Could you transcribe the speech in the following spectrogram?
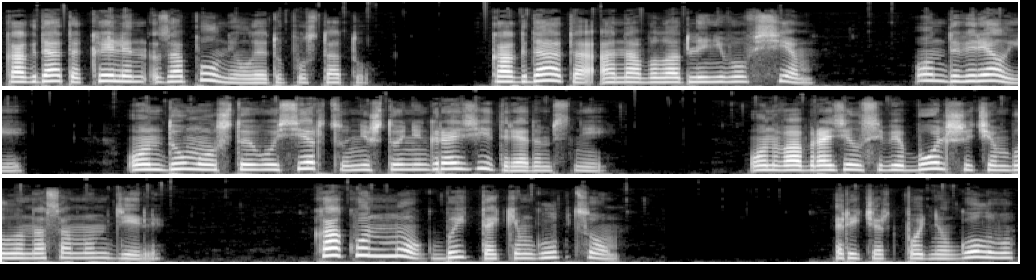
Когда-то Кэлен заполнил эту пустоту. Когда-то она была для него всем. Он доверял ей. Он думал, что его сердцу ничто не грозит рядом с ней. Он вообразил себе больше, чем было на самом деле. Как он мог быть таким глупцом? Ричард поднял голову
